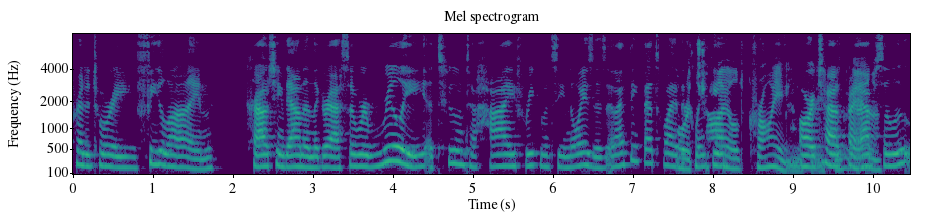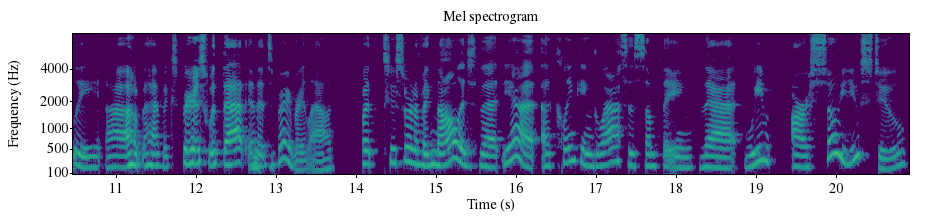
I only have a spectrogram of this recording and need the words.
predatory feline crouching down in the grass. So we're really attuned to high frequency noises, and I think that's why or the clinking, child crying or a child crying. Yeah. Absolutely, uh, I have experience with that, and it's mm-hmm. very very loud. But to sort of acknowledge that, yeah, a clinking glass is something that we are so used to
